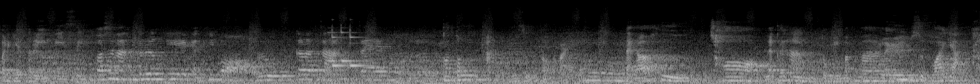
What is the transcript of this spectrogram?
ปริญญาตรีปีสี่เพราะฉะนั้นเรื่องเทพอย่างที่บอกรู้กระจ่างแจ้งหมดเลย ก็ต้องอ่านหนังสือต่อไปอืมแต่ก็คือชอบแล้วก็อินค่ะตรงนี้มากๆเลยอืมรู้สึกว่าอยากท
